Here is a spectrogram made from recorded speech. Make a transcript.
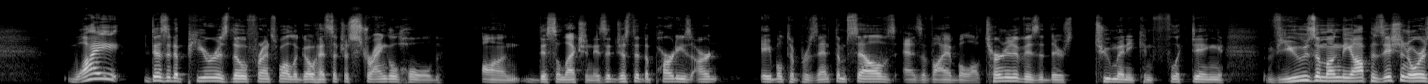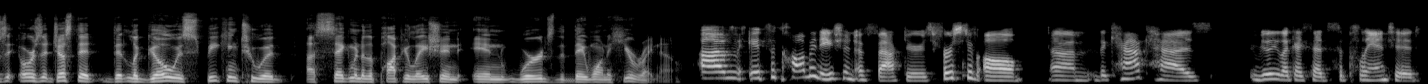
why does it appear as though Francois Legault has such a stranglehold on this election? Is it just that the parties aren't able to present themselves as a viable alternative? Is it there's too many conflicting views among the opposition, or is it or is it just that that Legault is speaking to a, a segment of the population in words that they want to hear right now? Um, it's a combination of factors. First of all, um, the CAQ has really, like I said, supplanted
